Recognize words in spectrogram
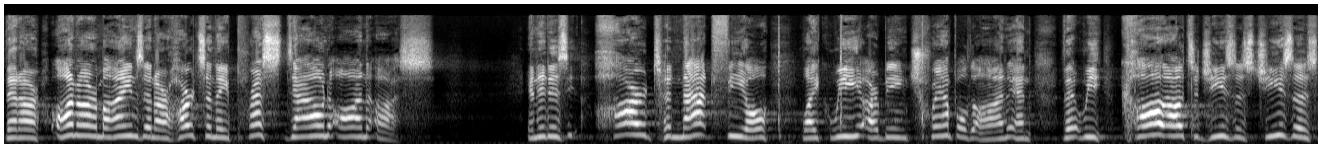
that are on our minds and our hearts, and they press down on us. And it is hard to not feel like we are being trampled on and that we call out to Jesus, Jesus,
